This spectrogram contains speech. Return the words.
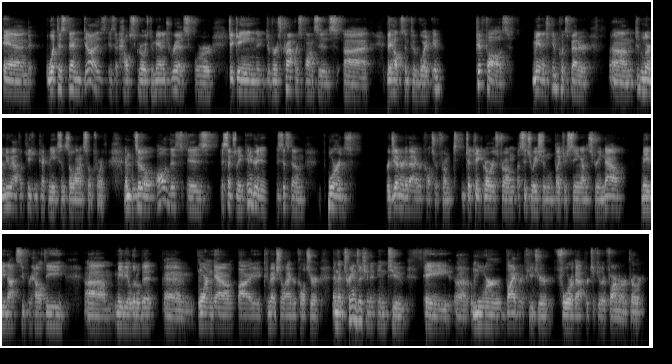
and what this then does is it helps growers to manage risk or to gain diverse crop responses. Uh, it helps them to avoid pitfalls, manage inputs better, um, to learn new application techniques, and so on and so forth. And so all of this is essentially an integrated system towards regenerative agriculture from to take growers from a situation like you're seeing on the screen now, maybe not super healthy, um, maybe a little bit um, worn down by conventional agriculture, and then transition it into a uh, more vibrant future for that particular farmer or grower.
